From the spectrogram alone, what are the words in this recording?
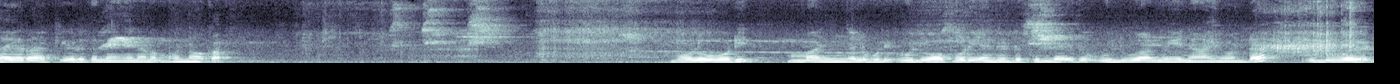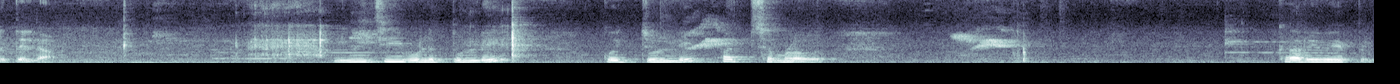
തയ്യാറാക്കി എടുക്കുന്നത് എങ്ങനെയാണ് നമുക്ക് നോക്കാം. മുളക് പൊടി മഞ്ഞൾ പൊടി. ഉലുവാപ്പൊടി ഞാൻ എടുത്തില്ല. ഇത് ഉലുവ മീനായതുകൊണ്ട് ഉലുവ എടുത്തില്ല. ഇഞ്ചി വെളുത്തുള്ളി കൊച്ചുള്ളി പച്ചമുളക് കറിവേപ്പില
